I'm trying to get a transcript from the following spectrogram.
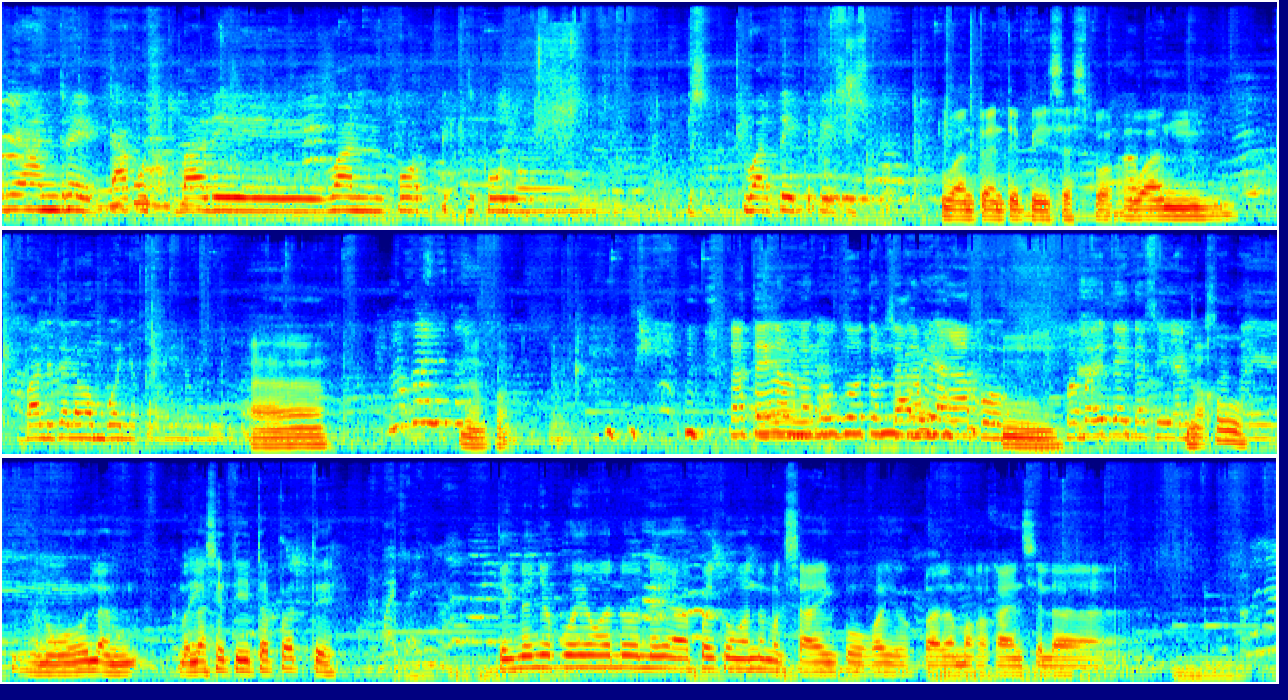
300. Tapos bali 1,450 po yung is- 120 pesos po. 120 pieces po. One... Bali dalawang buwan niya po inumin. Ah... Ano po? Tatay raw, nagugutom na Sabi kami. niya nga po, Mm. babait tayo kasi ano Naku, anong ulam? Wala si Tita Pat eh. sa inyo. Tignan niyo po yung ano na Apple kung ano magsaing po kayo para makakain sila. Wala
